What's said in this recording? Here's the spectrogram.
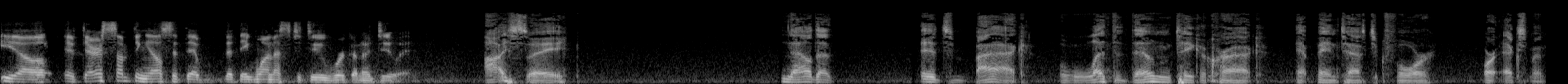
you know, if there's something else that they, that they want us to do, we're going to do it. I say now that it's back, let them take a crack at Fantastic Four or X Men.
